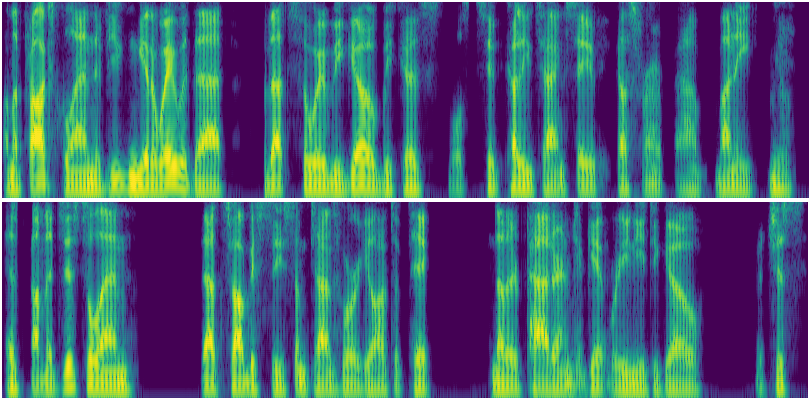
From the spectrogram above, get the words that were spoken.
on the proximal end. If you can get away with that, that's the way we go because we'll save cutting time, save the customer uh, money. Yeah. on the distal end, that's obviously sometimes where you'll have to pick another pattern to get where you need to go. It's just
